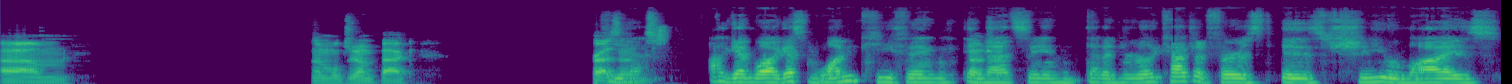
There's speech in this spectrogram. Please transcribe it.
Um, then we'll jump back. Present. I get well. I guess one key thing in Gotcha. that scene that I didn't really catch at first is she lies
